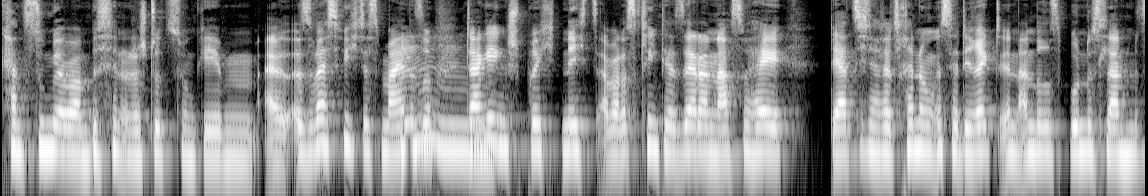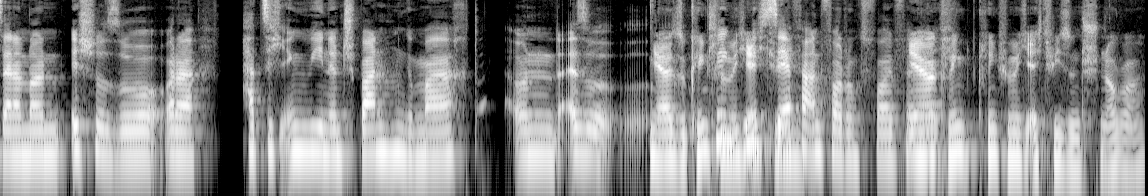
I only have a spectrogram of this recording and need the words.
kannst du mir aber ein bisschen Unterstützung geben? Also weißt du, wie ich das meine? So, Mhm. dagegen spricht nichts, aber das klingt ja sehr danach so, hey, der hat sich nach der Trennung, ist ja direkt in ein anderes Bundesland mit seiner neuen Ische so oder hat sich irgendwie einen Entspannten gemacht und also Ja, also klingt, klingt für mich echt sehr wie, verantwortungsvoll, finde Ja, ich. klingt, klingt für mich echt wie so ein Schnogger.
